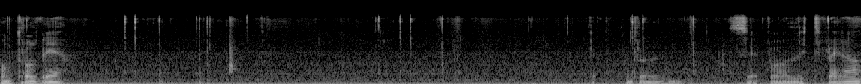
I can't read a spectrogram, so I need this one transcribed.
Ctrl V. se på litt da.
